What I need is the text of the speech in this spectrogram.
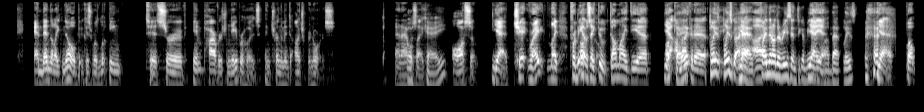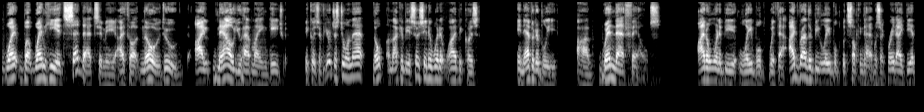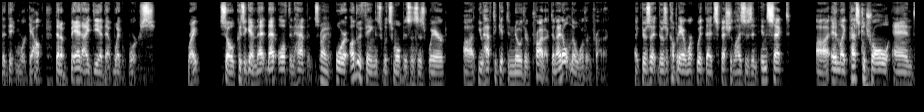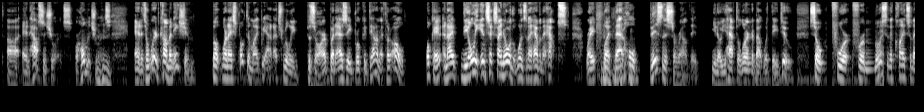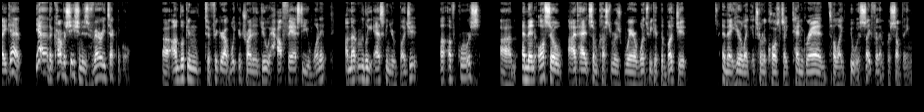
And then they're like, no, because we're looking to serve impoverished neighborhoods and turn them into entrepreneurs. And I was like, okay. awesome. Yeah, cha- right? Like for me, I was like, dude, dumb idea. Yeah, I'm not Okay. gonna. Please, please go yeah, ahead. I- Find another reason to convince Yeah, me yeah. about that, please. yeah, but when but when he had said that to me, I thought, no, dude, I now you have my engagement because if you're just doing that, nope, I'm not gonna be associated with it. Why? Because inevitably, uh, when that fails, I don't want to be labeled with that. I'd rather be labeled with something that was a great idea that didn't work out than a bad idea that went worse. Right? So, because again, that that often happens. Right. Or other things with small businesses where uh, you have to get to know their product, and I don't know other product. Like there's a there's a company I work with that specializes in insect uh, and like pest control and uh, and house insurance or home insurance, and it's a weird combination. But when I spoke to them, like, yeah, that's really bizarre. But as they broke it down, I thought, oh, okay. And I, the only insects I know are the ones that I have in the house, right? But that whole business around it, you know, you have to learn about what they do. So for for most of the clients that I get, yeah, the conversation is very technical. Uh, I'm looking to figure out what you're trying to do. How fast do you want it? I'm not really asking your budget, uh, of course. Um, and then also, I've had some customers where once we get the budget, and they hear like it's going to cost like 10 grand to like do a site for them or something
